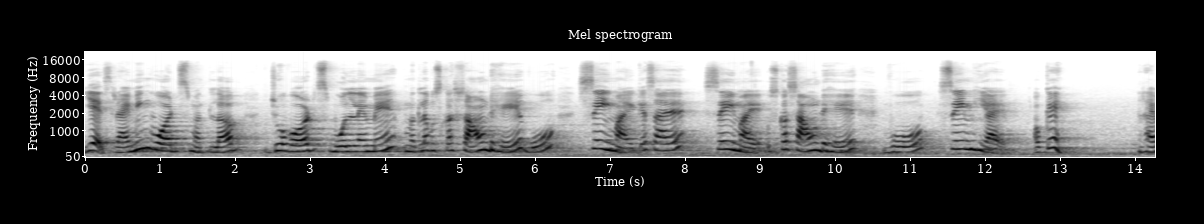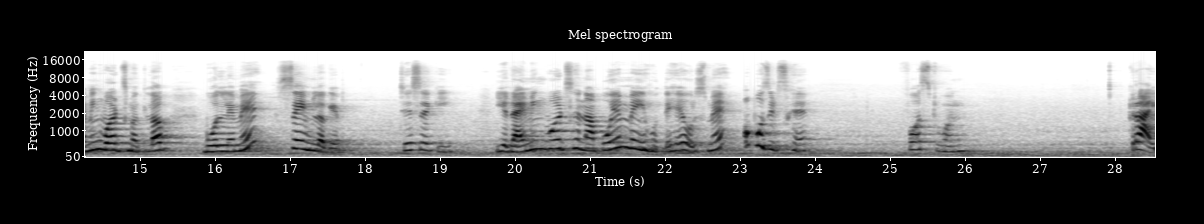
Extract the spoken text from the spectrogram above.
यस राइमिंग वर्ड्स मतलब जो वर्ड्स बोलने में मतलब उसका साउंड है वो सेम आए। कैसा है सेम आए। उसका साउंड है वो सेम ही आए। ओके राइमिंग वर्ड्स मतलब बोलने में सेम लगे। जैसे कि ये राइमिंग वर्ड्स है ना पोएम में ही होते हैं और उसमें ऑपोजिट्स हैं। फ़र्स्ट वन ट्राई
